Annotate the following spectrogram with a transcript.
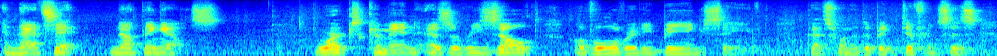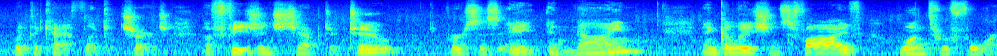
and that's it, nothing else. Works come in as a result of already being saved. That's one of the big differences with the Catholic Church. Ephesians chapter 2, verses 8 and 9, and Galatians 5, 1 through 4.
